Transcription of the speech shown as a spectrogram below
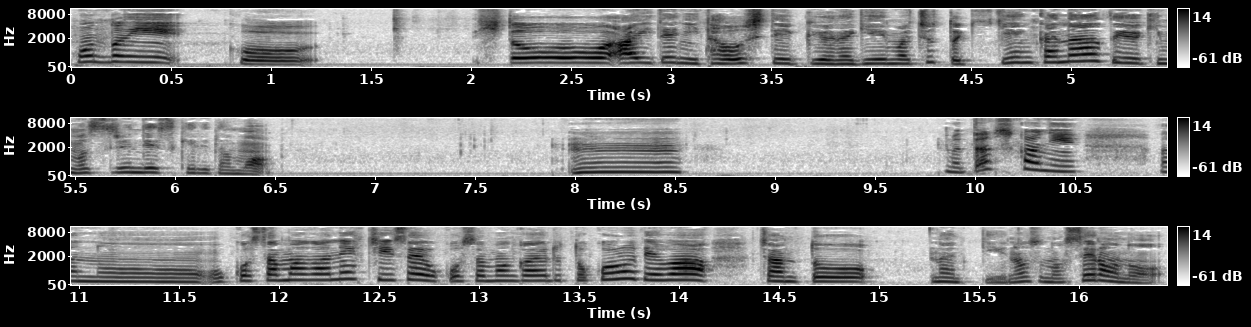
本当に、こう、人を相手に倒していくようなゲームはちょっと危険かなという気もするんですけれども。うーん。まあ、確かに、あのーお子様がね、小さいお子様がいるところでは、ちゃんと、なんていうのそのセロの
